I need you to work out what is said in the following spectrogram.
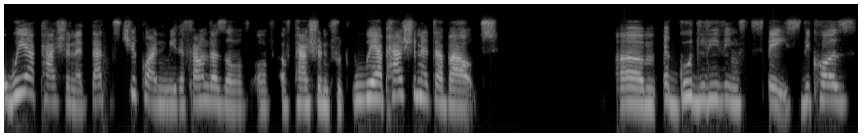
we are passionate, that's Chico and me, the founders of, of, of Passion Fruit, we are passionate about um, a good living space because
